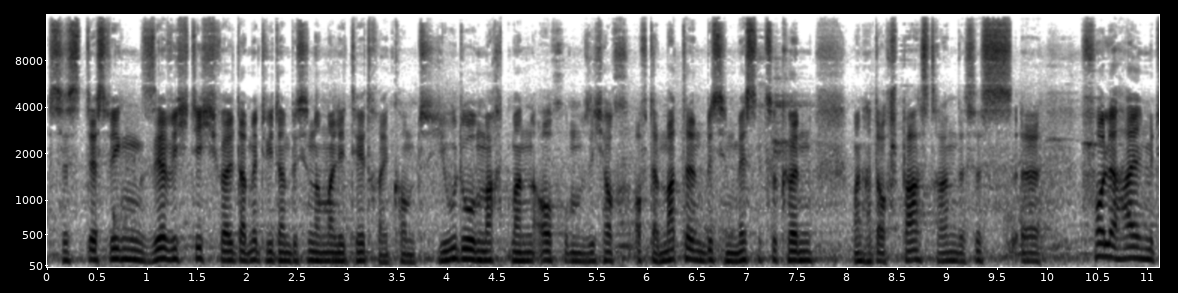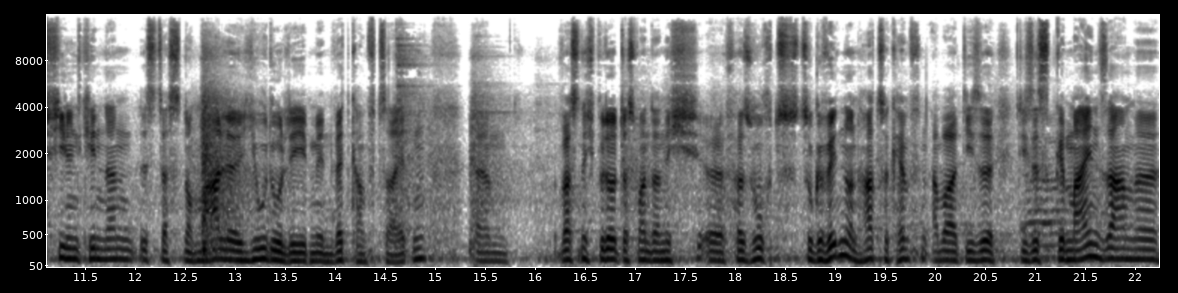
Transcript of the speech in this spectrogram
Es ist deswegen sehr wichtig, weil damit wieder ein bisschen Normalität reinkommt. Judo macht man auch, um sich auch auf der Matte ein bisschen messen zu können. Man hat auch Spaß dran. Das ist äh, volle Hallen mit vielen Kindern, ist das normale Judo-Leben in Wettkampfzeiten. Ähm, was nicht bedeutet, dass man da nicht äh, versucht zu gewinnen und hart zu kämpfen, aber diese, dieses gemeinsame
